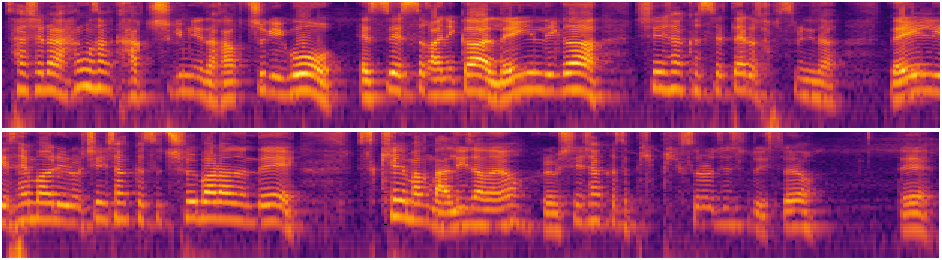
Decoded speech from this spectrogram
사실은 항상 각축입니다. 각축이고 SS 가니까 레일리가 신샹크스를 때려 잡습니다. 레일리 3마리로 신샹크스 출발하는데 스킬 막 날리잖아요. 그럼 신샹크스 픽픽 쓰러질 수도 있어요. 네.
